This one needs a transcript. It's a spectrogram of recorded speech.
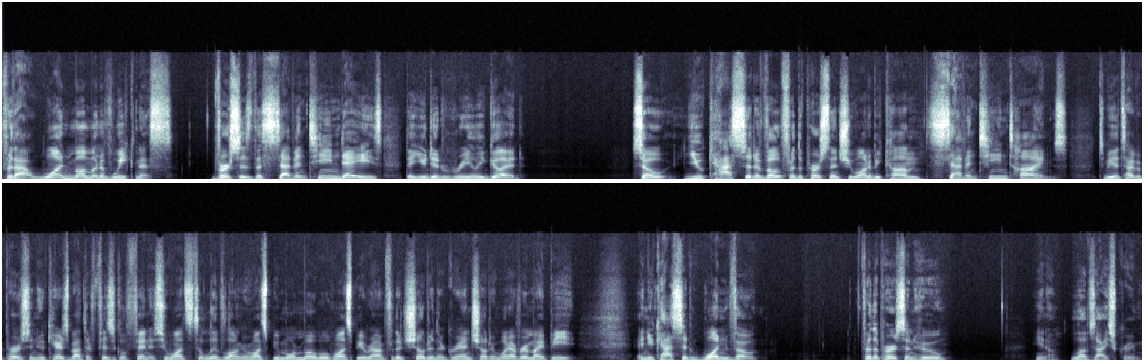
for that one moment of weakness versus the 17 days that you did really good. So you casted a vote for the person that you want to become 17 times to be the type of person who cares about their physical fitness, who wants to live longer, who wants to be more mobile, who wants to be around for their children, their grandchildren, whatever it might be. And you casted one vote for the person who, you know, loves ice cream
